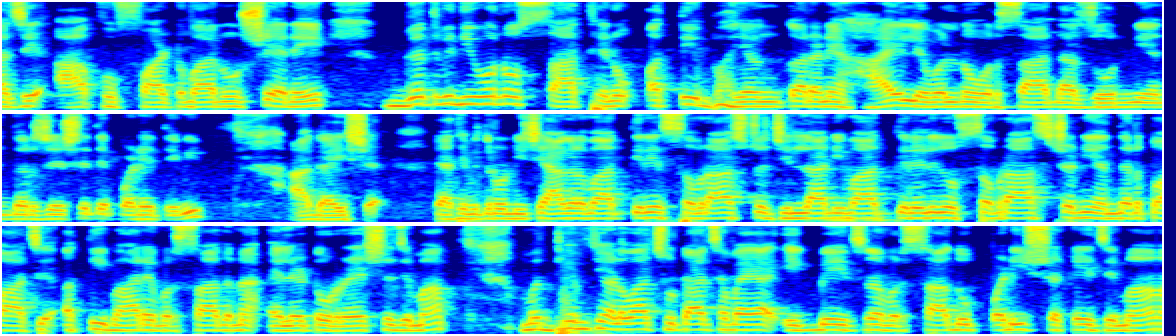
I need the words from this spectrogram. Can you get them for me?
આજે આપ ફાટવાનું છે અને ગતવિધિઓનો સાથેનો અતિ ભયંકર અને હાઈ લેવલનો વરસાદ આ ઝોનની અંદર જે છે તે પડે તેવી આગાહી છે. ત્યાંથી મિત્રો નીચે આગળ વાત કરીએ, સૌરાષ્ટ્ર જિલ્લાની વાત કરીએ તો સૌરાષ્ટ્રની અંદર તો આજે અતિ ભારે વરસાદના એલર્ટો રહેશે, જેમાં મધ્યમથી હળવા છૂટાછવાયા એક બે ઇંચના વરસાદો પડી શકે, જેમાં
